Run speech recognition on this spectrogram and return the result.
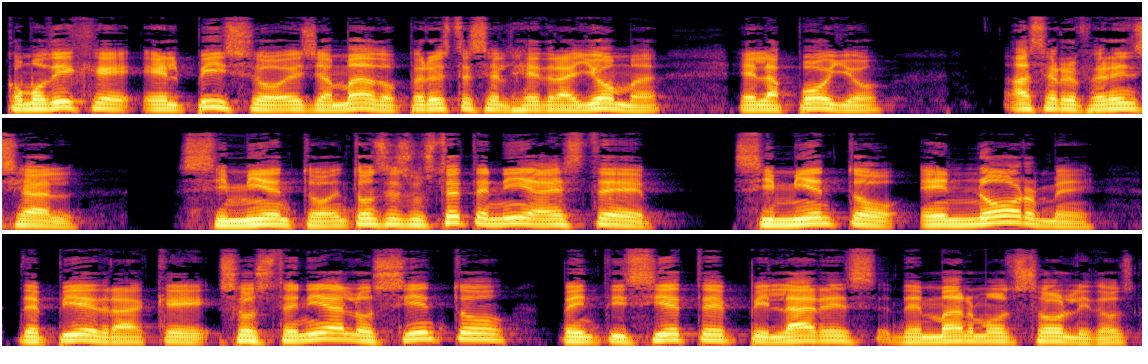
Como dije, el piso es llamado, pero este es el hedrayoma, el apoyo, hace referencia al cimiento. Entonces usted tenía este cimiento enorme de piedra que sostenía los 127 pilares de mármol sólidos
